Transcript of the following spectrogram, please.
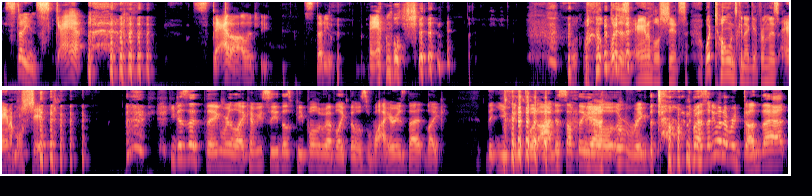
He's studying scat. Scatology. Study of animal shit. What is this animal shit? What tones can I get from this animal shit? he does that thing where like have you seen those people who have like those wires that like that you can put onto something Yeah. and it'll ring the tone has anyone ever done that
